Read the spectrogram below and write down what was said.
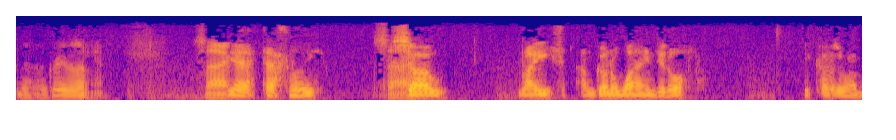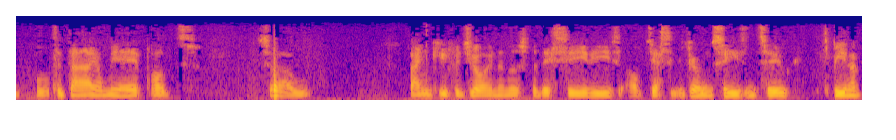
Yeah, I agree with that. so, Yeah, definitely. so, So, right, I'm going to wind it up because I'm about to die on my AirPods. So, thank you for joining us for this series of Jessica Jones season two. It's been an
